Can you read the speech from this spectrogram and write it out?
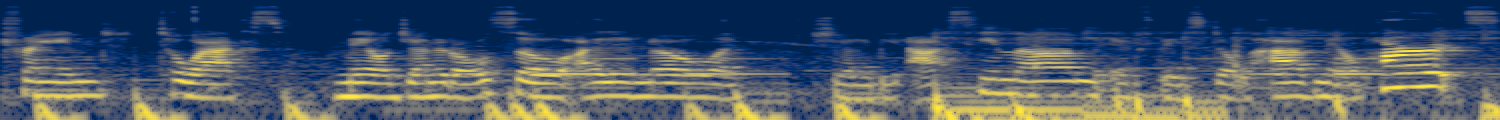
trained to wax male genitals, so I didn't know like should I be asking them if they still have male parts?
